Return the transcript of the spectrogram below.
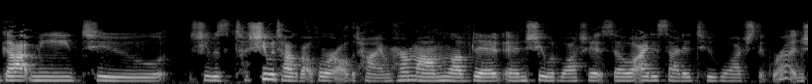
got me to she was she would talk about horror all the time. Her mom loved it and she would watch it, so I decided to watch The Grudge.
